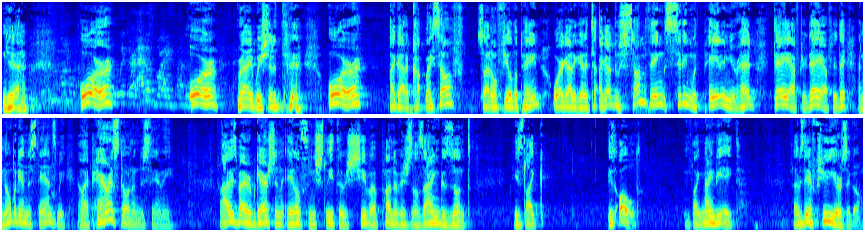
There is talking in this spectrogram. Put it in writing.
yeah. Or, or, right, we should, or I gotta cut myself so I don't feel the pain, or I gotta get it, I gotta do something sitting with pain in your head day after day after day, and nobody understands me, and my parents don't understand me. I was by Reb Gershon Edelstein Shlita Shiva Panavish Zalzayin Gesund. He's like, he's old. He's like 98. I was there a few years ago.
